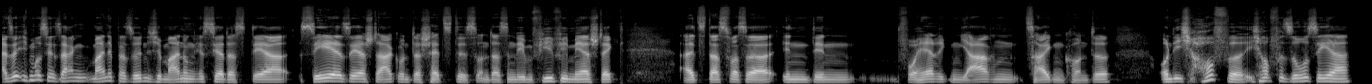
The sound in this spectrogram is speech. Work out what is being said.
Also ich muss ja sagen, meine persönliche Meinung ist ja, dass der sehr, sehr stark unterschätzt ist und dass in dem viel, viel mehr steckt als das, was er in den vorherigen Jahren zeigen konnte. Und ich hoffe, ich hoffe so sehr,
